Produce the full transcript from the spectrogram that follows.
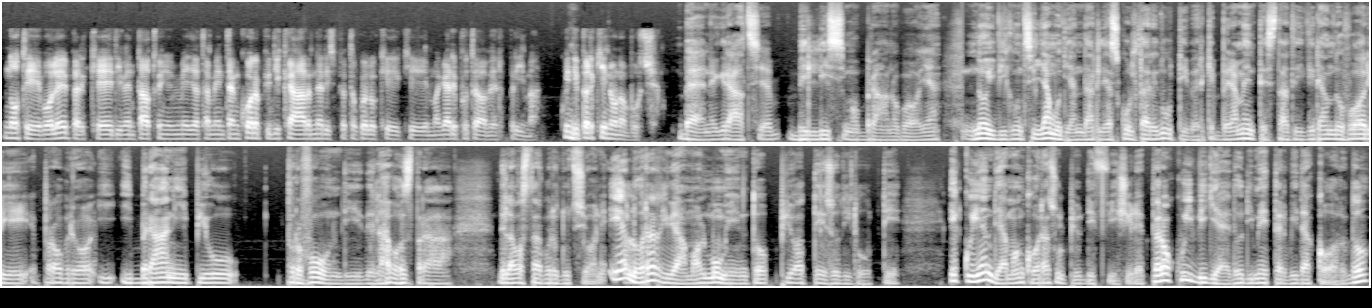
notevole perché è diventato immediatamente ancora più di carne rispetto a quello che, che magari poteva aver prima. Quindi per chi non ha voce. Bene, grazie. Bellissimo brano poi. Eh. Noi vi consigliamo di andarli a ascoltare tutti perché veramente state tirando fuori proprio i, i brani più profondi della vostra, della vostra produzione. E allora arriviamo al momento più atteso di tutti. E qui andiamo ancora sul più difficile, però qui vi chiedo di mettervi d'accordo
